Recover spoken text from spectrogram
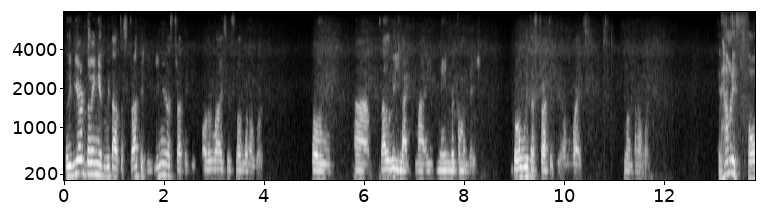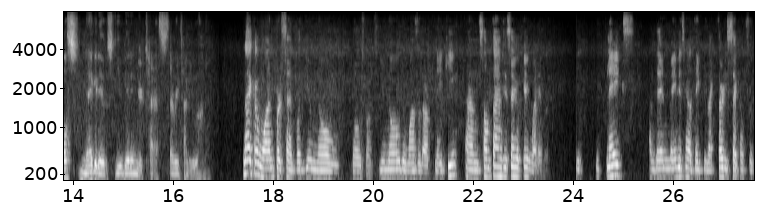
But if you're doing it without a strategy, you need a strategy. Otherwise, it's not going to work. So uh, that'll be like my main recommendation. Go with a strategy. Otherwise, it's not gonna work. And how many false negatives do you get in your tests every time you run it? Like a one percent, but you know those ones. You know the ones that are flaky, and sometimes you say, okay, whatever. It, it flakes, and then maybe it's gonna take you like 30 seconds to,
